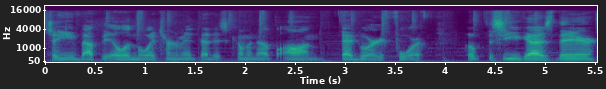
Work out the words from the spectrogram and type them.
show you about the Illinois tournament that is coming up on February 4th. Hope to see you guys there.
